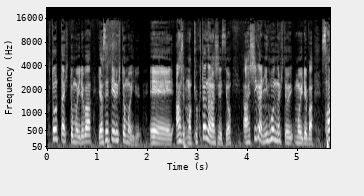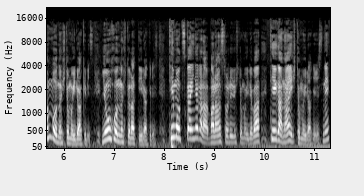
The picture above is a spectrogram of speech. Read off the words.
太った人もいれば、痩せてる人もいる。えー、足、まあ、極端な話ですよ。足が2本の人もいれば、3本の人もいるわけです。4本の人だっているわけです。手も使いながらバランス取れる人もいれば、手がない人もいるわけですね。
